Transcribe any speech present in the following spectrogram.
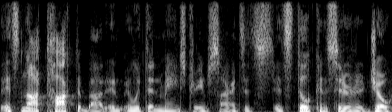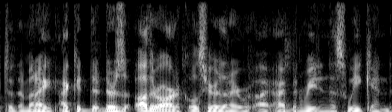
it's not talked about in, within mainstream science. It's it's still considered a joke to them. And I, I could there's other articles here that I, I have been reading this weekend.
